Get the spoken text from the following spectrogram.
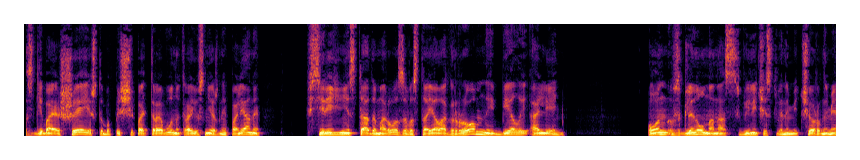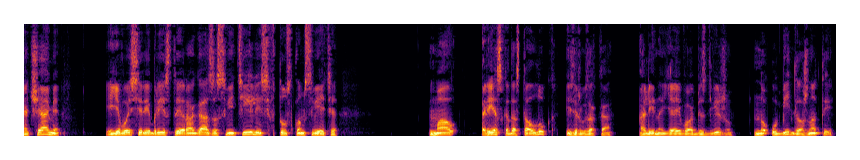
сгибая шеи, чтобы пощипать траву на краю снежной поляны. В середине стада Морозова стоял огромный белый олень. Он взглянул на нас величественными черными очами — и его серебристые рога засветились в тусклом свете. Мал резко достал лук из рюкзака. «Алина, я его обездвижу, но убить должна ты».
